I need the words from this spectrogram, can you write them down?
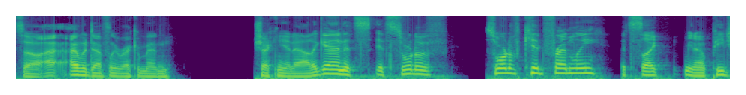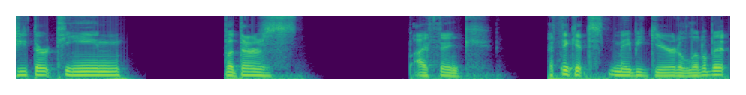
so I, I would definitely recommend checking it out again it's it's sort of sort of kid friendly it's like you know pg-13 but there's i think i think it's maybe geared a little bit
